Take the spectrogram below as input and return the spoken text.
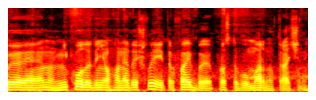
е, ну, ніколи до нього не дійшли і трофей би просто був марно втрачений.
